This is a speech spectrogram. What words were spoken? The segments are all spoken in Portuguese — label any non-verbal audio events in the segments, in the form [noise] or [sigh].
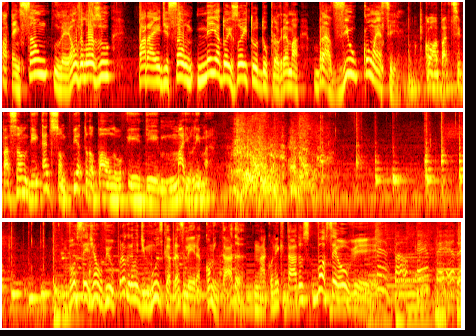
Atenção, Leão Veloso, para a edição 628 do programa Brasil com S. Com a participação de Edson Pietro Paulo e de Mário Lima. Você já ouviu o programa de música brasileira comentada? Na Conectados, você ouve. É pau, é pedra,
